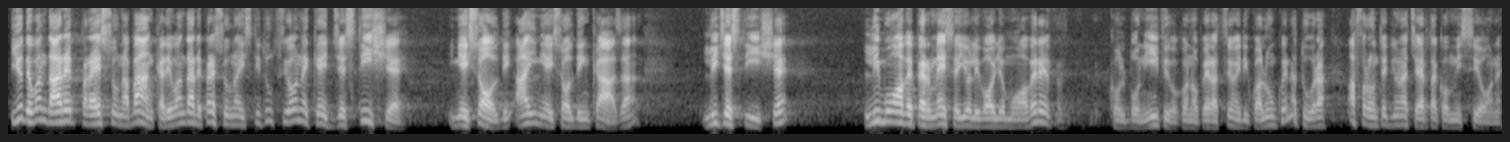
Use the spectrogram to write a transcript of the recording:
io devo andare presso una banca, devo andare presso una istituzione che gestisce i miei soldi, ha i miei soldi in casa, li gestisce, li muove per me se io li voglio muovere, col bonifico, con operazioni di qualunque natura, a fronte di una certa commissione.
